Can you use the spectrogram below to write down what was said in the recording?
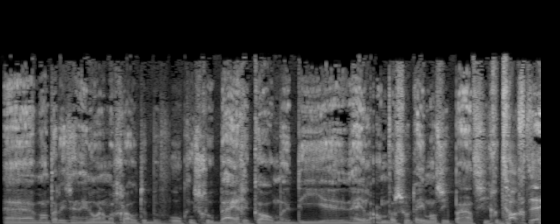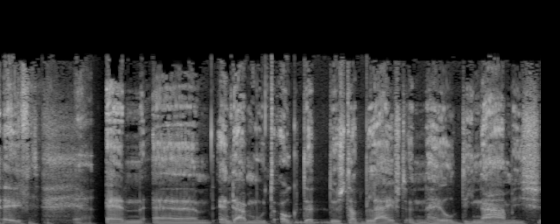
Eh, want er is een enorme grote bevolkingsgroep bijgekomen die eh, een heel ander soort emancipatiegedachte heeft. Ja. En, eh, en daar moet ook, dat- dus dat blijft een heel dynamisch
